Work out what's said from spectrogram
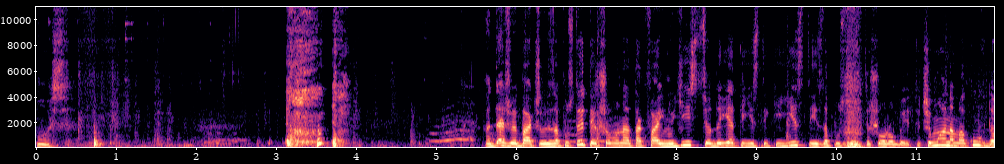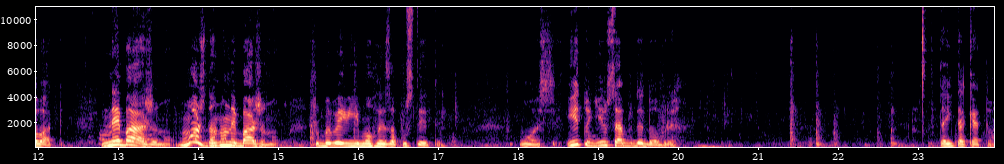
Ось. А де ж ви бачили запустити, якщо вона так файно їсть, то даєте їй стільки їсти і запустити, що робити? Чи можна макух давати? Не бажано. Можна, але не бажано, щоб ви її могли запустити. Ось. І тоді все буде добре. Та й таке то.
